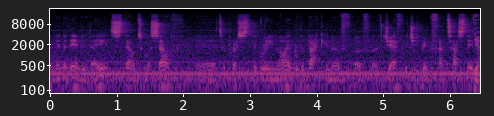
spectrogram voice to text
and then at the end of the day, it's down to myself uh, to press the green light with the backing of, of, of Geoff, which has been fantastic. Yeah.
